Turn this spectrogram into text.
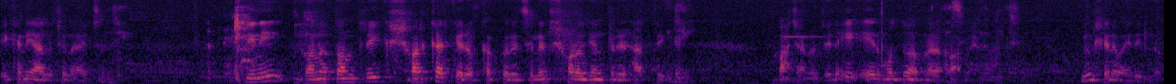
এখানেই আলোচনা হয়েছে। তিনি গণতান্ত্রিক সরকারকে রক্ষা করেছিলেন ষড়যন্ত্রের হাত থেকে। বাঁচানোর জন্য। এর মধ্যেও আপনারা পাবেন। এবং সেনাবাহিনীর লোক।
